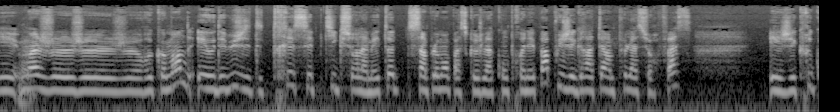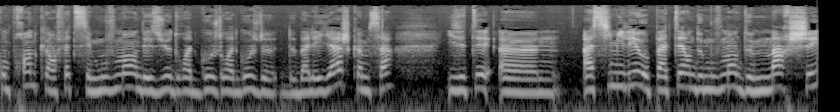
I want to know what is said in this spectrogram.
Et Ouais. moi, je, je- je recommande. Et au début, j'étais très sceptique sur la méthode, simplement parce que je la comprenais pas. Puis j'ai gratté un peu la surface. Et j'ai cru comprendre qu'en fait, ces mouvements des yeux droite-gauche, droite-gauche, de, de balayage comme ça, ils étaient assimilés au pattern de mouvement de marcher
